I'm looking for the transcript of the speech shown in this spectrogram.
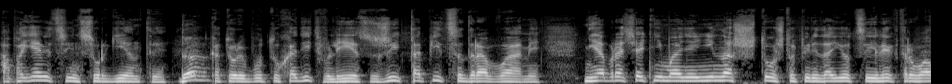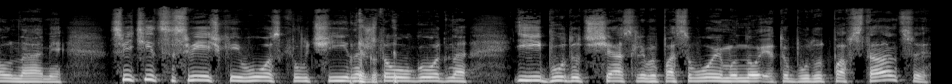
а появятся инсургенты, да? которые будут уходить в лес, жить, топиться дровами, не обращать внимания ни на что, что передается электроволнами, светиться свечкой, воск, лучина, это, что это... угодно, и будут счастливы по-своему, но это будут повстанцы.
